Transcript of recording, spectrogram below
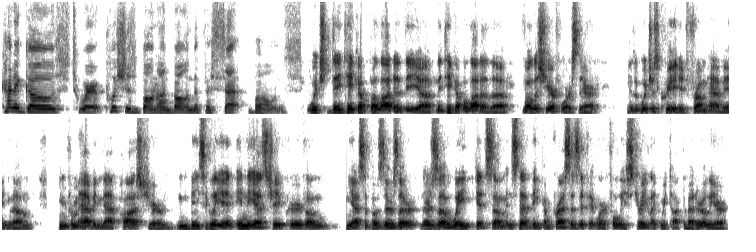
kind of goes to where it pushes bone on bone the facet bones. Which they take up a lot of the uh, they take up a lot of the well the shear force there which is created from having them um, from having that posture. Basically in, in the s-shaped curve um yeah i suppose there's a there's a weight gets um instead of being compressed as if it were fully straight like we talked about earlier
